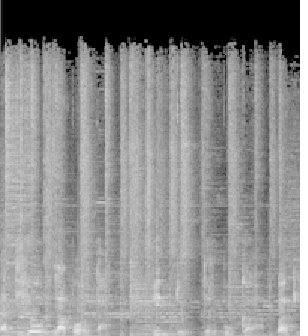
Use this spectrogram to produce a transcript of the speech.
Radio Laporta, pintu terbuka bagi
